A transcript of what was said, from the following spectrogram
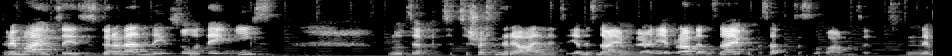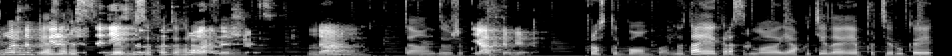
тримають цей здоровенний золотий міст. Ну, це, це, це щось нереальне. Це я не знаю, як Мгм. реально. Я правда не знаю, як описати це словами. Це, це не можна Я повірити, зараз що це дійсно фотографії. щось. Мгм. Так? Так, дуже Як тобі? Просто бомба. Ну так, я якраз я хотіла, я про ці руки,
